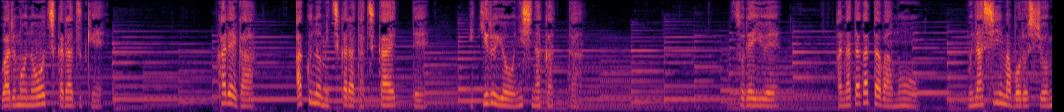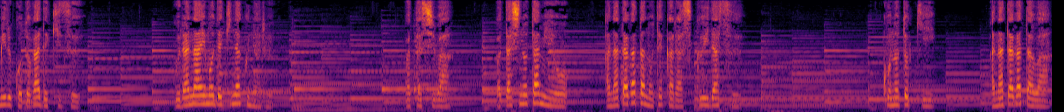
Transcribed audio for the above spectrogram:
悪者を力づけ、彼が悪の道から立ち返って生きるようにしなかった。それゆえ、あなた方はもう虚しい幻を見ることができず、占いもできなくなる。私は私の民をあなた方の手から救い出す。この時、あなた方は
